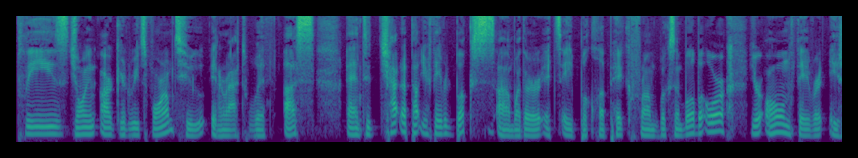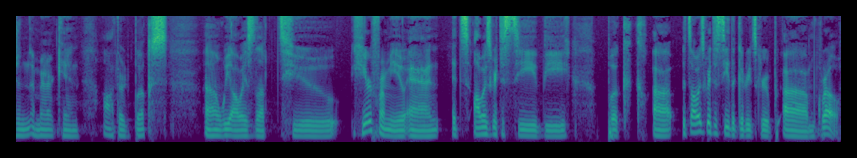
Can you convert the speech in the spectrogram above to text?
please join our Goodreads forum to interact with us and to chat about your favorite books, um, whether it's a book club pick from Books and Boba or your own favorite Asian American authored books. Uh, we always love to hear from you, and it's always great to see the book. Uh, it's always great to see the Goodreads group um, grow.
